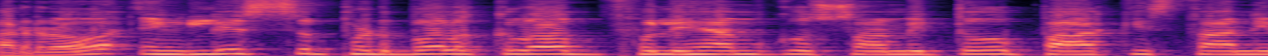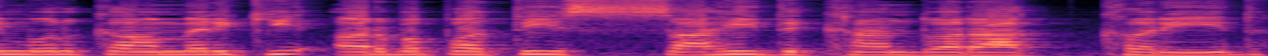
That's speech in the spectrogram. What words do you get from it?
र इङ्ग्लिस फुटबल क्लब फुलह्यामको स्वामित्व पाकिस्तानी मूलका अमेरिकी अर्बपति शाहिद खानद्वारा खरिद।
